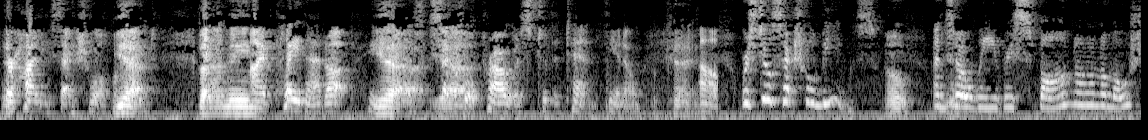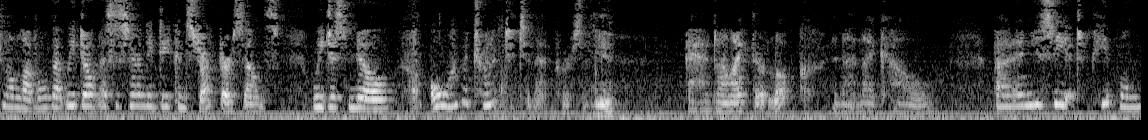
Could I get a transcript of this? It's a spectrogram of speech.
They're highly sexual. yeah, right? But I mean, I play that up. He Yeah, sexual yeah. prowess to the tenth. You know, okay. uh, we're still sexual beings, oh, and so we respond on an emotional level that we don't necessarily deconstruct ourselves. We just know, oh, I'm attracted to that person, yeah. and I like their look, and I like how, uh, and you see it. People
